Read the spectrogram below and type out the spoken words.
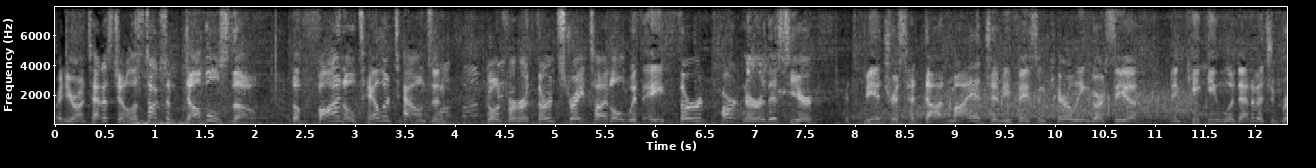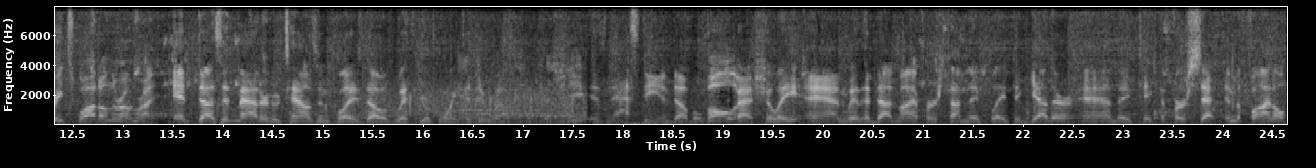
right here on Tennis Channel. Let's talk some doubles, though. The final, Taylor Townsend going for her third straight title with a third partner this year. It's Beatrice Haddad Maia, Jimmy, facing Caroline Garcia and Kiki Mladenovic, a great squad on their own right. It doesn't matter who Townsend plays doubles with, you're going to do well. She is nasty in doubles, Baller. especially. And with Haddad Maia, first time they played together, and they take the first set in the final.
